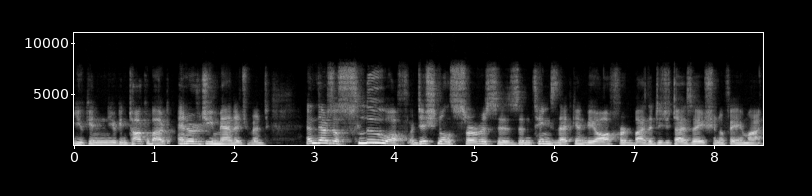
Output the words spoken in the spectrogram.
You can you can talk about energy management. And there's a slew of additional services and things that can be offered by the digitization of AMI.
